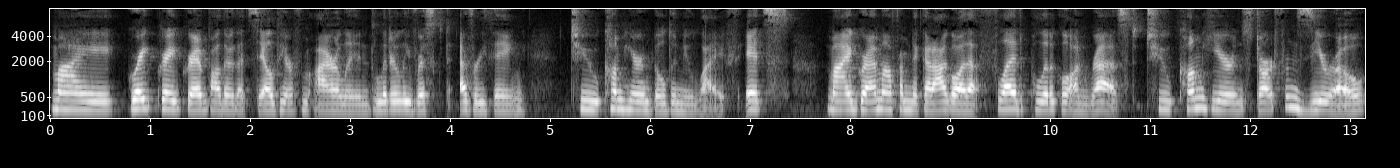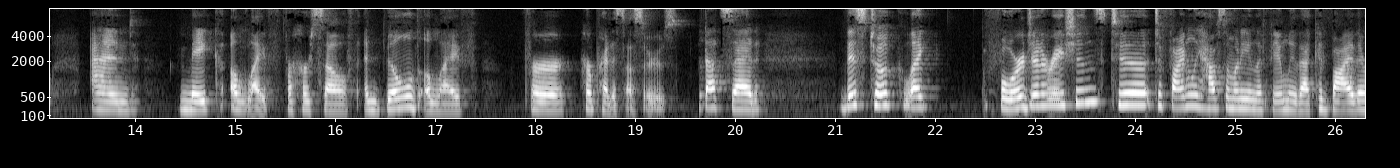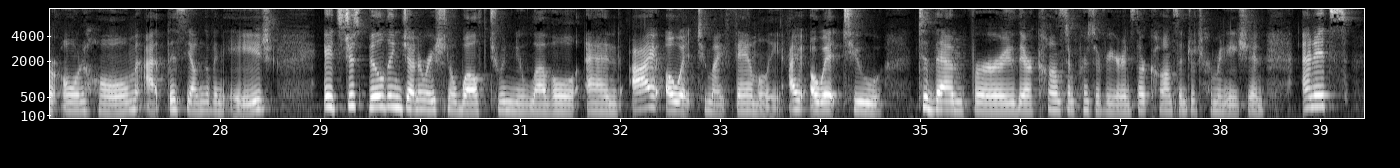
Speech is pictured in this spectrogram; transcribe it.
my great great grandfather that sailed here from Ireland, literally risked everything to come here and build a new life. It's my grandma from Nicaragua that fled political unrest to come here and start from zero and make a life for herself and build a life for her predecessors. That said, this took like four generations to to finally have somebody in the family that could buy their own home at this young of an age. It's just building generational wealth to a new level and I owe it to my family. I owe it to to them for their constant perseverance, their constant determination. And it's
